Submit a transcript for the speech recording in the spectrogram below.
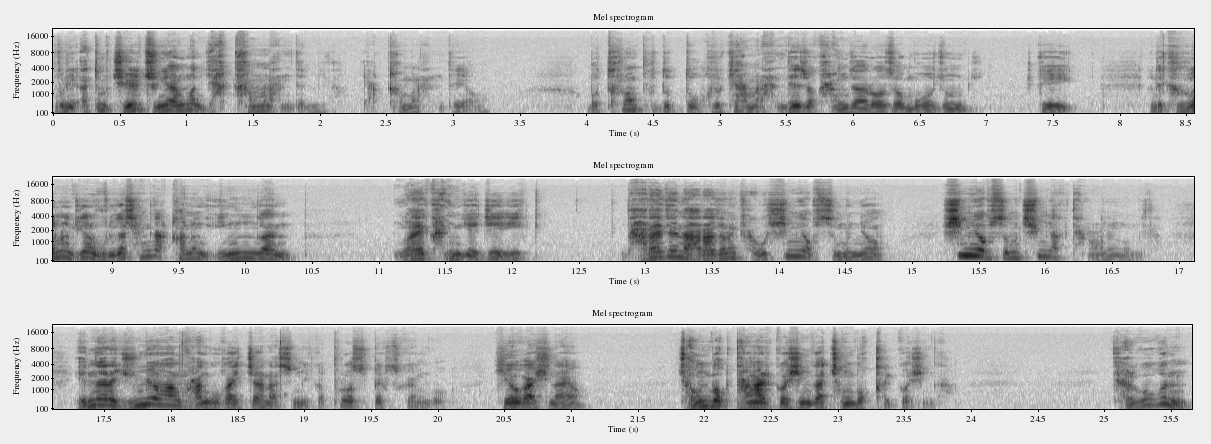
우리 하여튼 제일 중요한 건 약하면 안 됩니다. 약하면 안 돼요. 뭐 트럼프도 또 그렇게 하면 안 되죠. 강자로서 뭐 좀 이게 근데 그거는 그냥 우리가 생각하는 인간과의 관계지 이 나라 대 나라전은 결국 힘이 없으면요. 힘이 없으면 침략 당하는 겁니다. 옛날에 유명한 광고가 있지 않았습니까? 프로스펙스 광고. 기억하시나요? 정복 당할 것인가 정복할 것인가. 결국은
